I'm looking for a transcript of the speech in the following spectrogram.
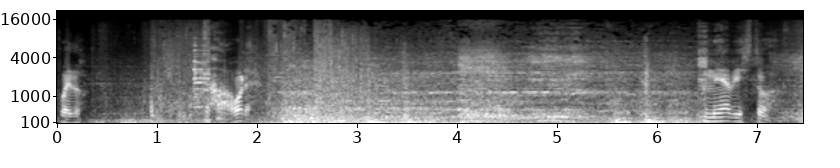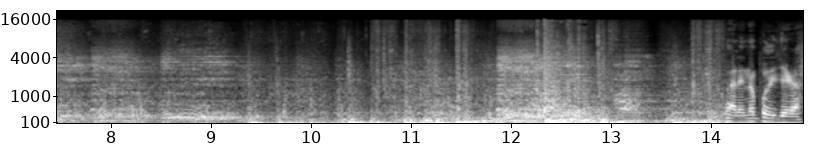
Puedo. Ahora. Me ha visto. Vale, no puede llegar.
